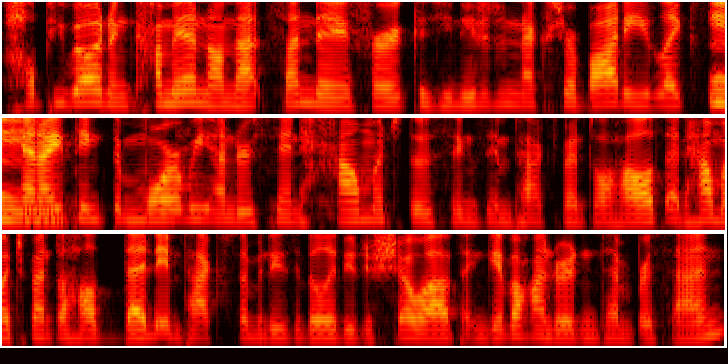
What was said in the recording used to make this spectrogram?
help you out and come in on that Sunday for because you needed an extra body. Like, mm. and I think the more we understand how much those things impact mental health and how much mental health then impacts somebody's ability to show up and give 110%,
